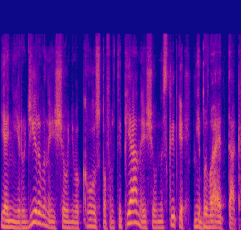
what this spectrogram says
И они эрудированы, еще у него курс по фортепиано, еще он на скрипке. Не бывает так.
